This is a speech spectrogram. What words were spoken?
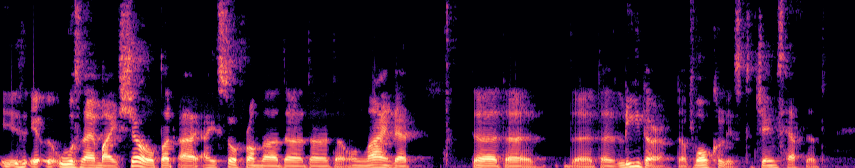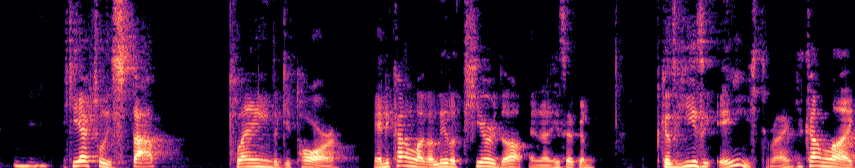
it, it wasn't at my show, but I, I saw from uh, the, the, the online that the, the, the, the leader, the vocalist, James Hetfield, mm-hmm. he actually stopped playing the guitar and he kind of like a little teared up. And then he said, because he's aged, right? He's kind of like,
